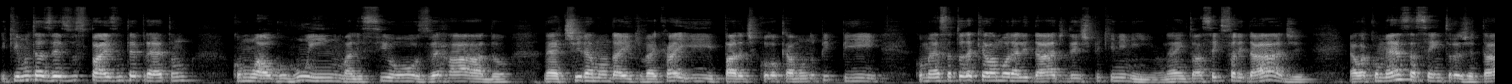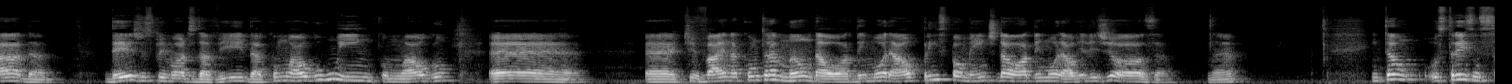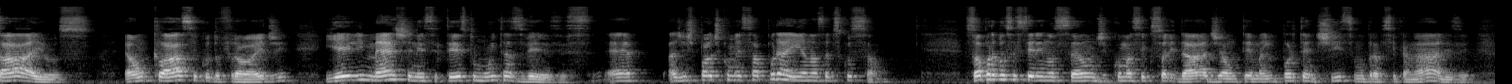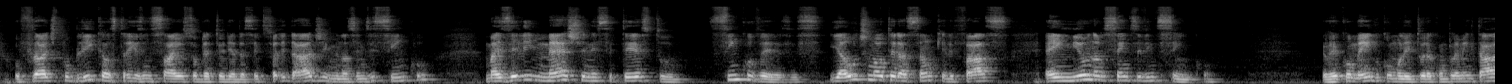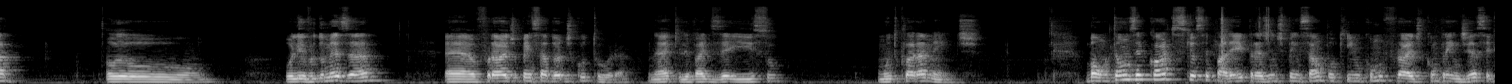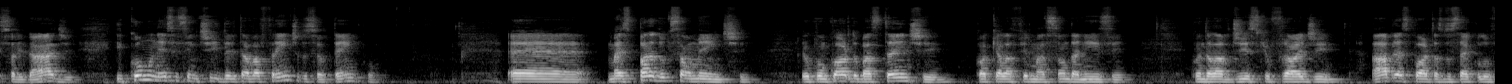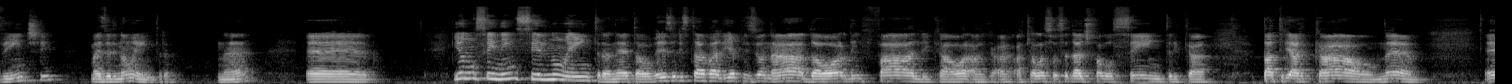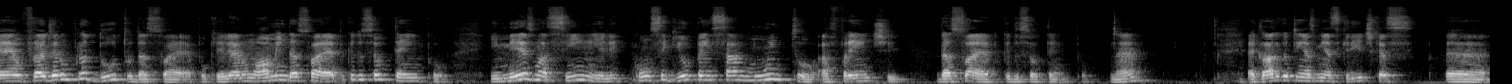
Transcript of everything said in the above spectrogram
e que muitas vezes os pais interpretam como algo ruim, malicioso, errado, né? Tira a mão daí que vai cair, para de colocar a mão no pipi, começa toda aquela moralidade desde pequenininho, né? Então a sexualidade, ela começa a ser introjetada desde os primórdios da vida como algo ruim, como algo é, é, que vai na contramão da ordem moral, principalmente da ordem moral religiosa, né? Então, os três ensaios é um clássico do Freud e ele mexe nesse texto muitas vezes. É, a gente pode começar por aí a nossa discussão. Só para vocês terem noção de como a sexualidade é um tema importantíssimo para a psicanálise, o Freud publica os três ensaios sobre a teoria da sexualidade em 1905, mas ele mexe nesse texto cinco vezes. E a última alteração que ele faz é em 1925. Eu recomendo como leitura complementar o, o livro do Mezan, é, o Freud, o Pensador de Cultura, né, que ele vai dizer isso muito claramente. Bom, então os recortes que eu separei para a gente pensar um pouquinho como Freud compreendia a sexualidade e como nesse sentido ele estava à frente do seu tempo, é, mas paradoxalmente eu concordo bastante com aquela afirmação da Nise quando ela diz que o Freud abre as portas do século XX, mas ele não entra, né? É... E eu não sei nem se ele não entra, né? Talvez ele estava ali aprisionado à ordem fálica, aquela sociedade falocêntrica, patriarcal, né? É, o Freud era um produto da sua época, ele era um homem da sua época e do seu tempo. E mesmo assim, ele conseguiu pensar muito à frente da sua época e do seu tempo, né? É claro que eu tenho as minhas críticas é,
